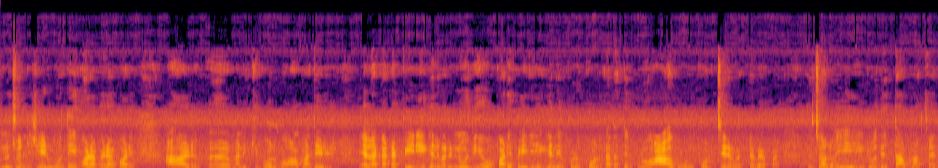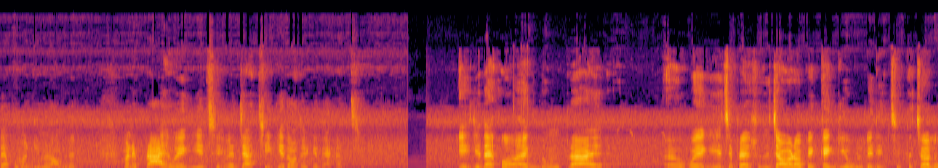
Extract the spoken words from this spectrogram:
উনচল্লিশ এর মধ্যেই ঘোরাফেরা করে। আর মানে কি বলব, আমাদের এলাকাটা পেরিয়ে গেলে মানে নদী ওপারে পেরিয়ে গেলে পুরো কলকাতাতে পুরো আগুন পড়ছে এরকম একটা ব্যাপার। তো চলো এই রোদের তাপমাত্রায় দেখো, আমার ডিমের অমলেট মানে প্রায় হয়ে গিয়েছে। এবার যাচ্ছি, গিয়ে তোমাদেরকে দেখাচ্ছি। এই যে দেখো, একদম প্রায় হয়ে গিয়েছে প্রায়, শুধু যাওয়ার অপেক্ষায় গিয়ে উল্টে দিচ্ছি। তো চলো।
